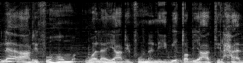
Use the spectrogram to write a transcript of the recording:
لا أعرفهم ولا يعرفونني بطبيعة الحال.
